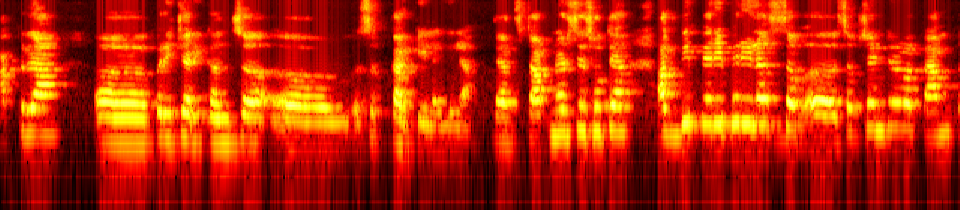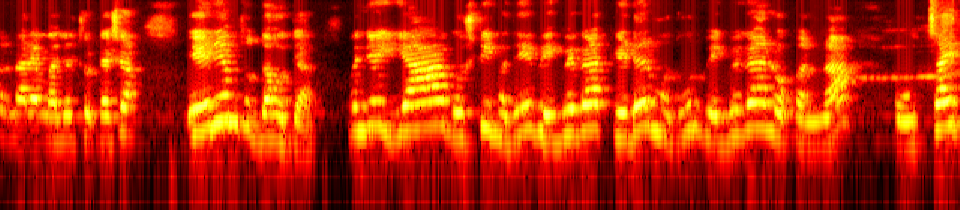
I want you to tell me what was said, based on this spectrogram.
अकरा परिचारिकांचा सत्कार केला गेला. त्यात स्टाफ नर्सेस होत्या. अगदी पेरीफेरीला सब सबसेंटरवर काम करणाऱ्या माझ्या छोट्याशा एएनएम सुद्धा होत्या. म्हणजे या गोष्टीमध्ये वेगवेगळ्या केडरमधून वेगवेगळ्या लोकांना उत्साहित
